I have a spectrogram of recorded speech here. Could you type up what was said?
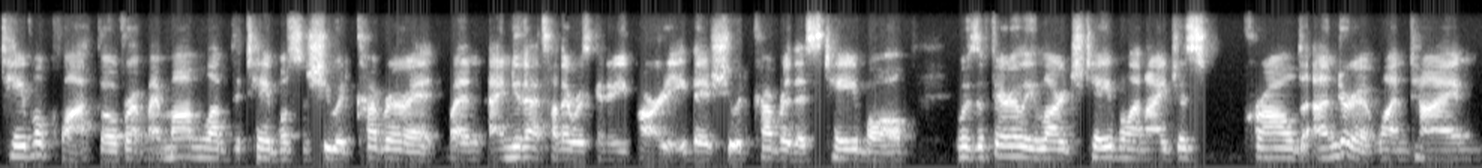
tablecloth over it. My mom loved the table, so she would cover it when I knew that's how there was going to be party. That she would cover this table. It was a fairly large table, and I just crawled under it one time.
